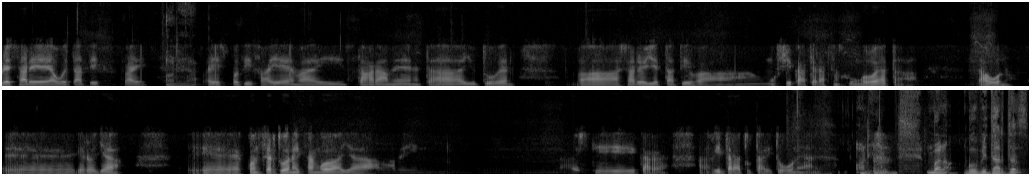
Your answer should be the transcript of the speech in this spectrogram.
Gure sare hauetatik, bai, bai Spotifyen, bai Instagramen eta YouTubeen, ba, sare horietatik, ba, musika ateratzen jungo beha, eta, eta, bueno, e, gero ja, e, kontzertuena izango da ja, ba, behin, abesti argitaratuta ditugunean. Hori. bueno, gu bitartez,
